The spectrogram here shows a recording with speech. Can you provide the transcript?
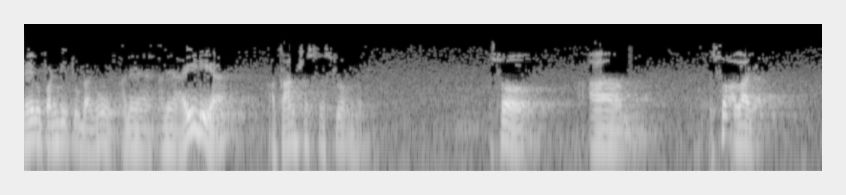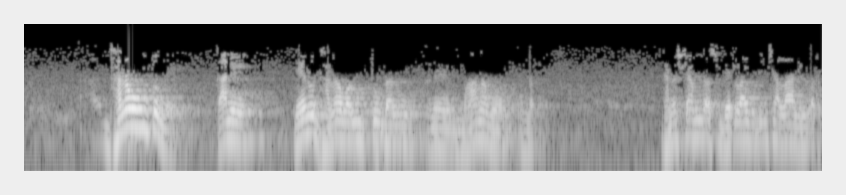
నేను పండితుడను అనే అనే ఐడియా ఆ కాన్షియస్నెస్లో ఉండదు. సో సో అలాగా. ధనం ఉంటుంది. కానీ నేను ధనవంతుడను అనే మానము ఉండదు. ఘనశ్యామదాస్ బిర్లా గురించి అలా అనేవారు.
